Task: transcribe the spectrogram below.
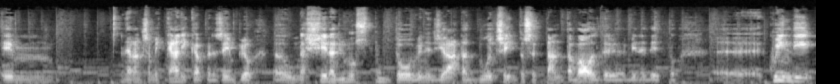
Ehm, in Meccanica, per esempio, eh, una scena di uno sputo viene girata 270 volte, viene detto. Eh, quindi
